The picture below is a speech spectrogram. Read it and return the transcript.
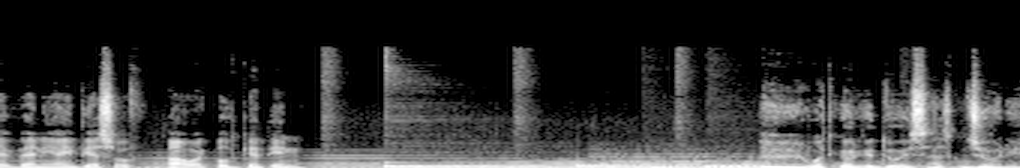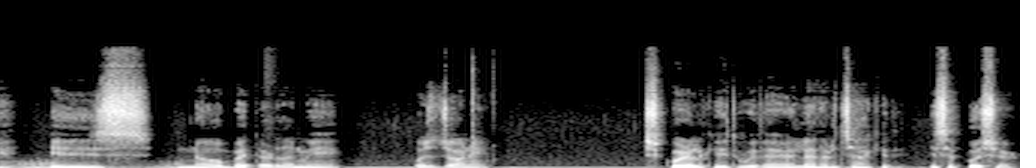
Have any ideas of how I could get in? Uh, what girl you do is ask Johnny. He's no better than me. Who's Johnny? Squirrel kid with a leather jacket. He's a pusher.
